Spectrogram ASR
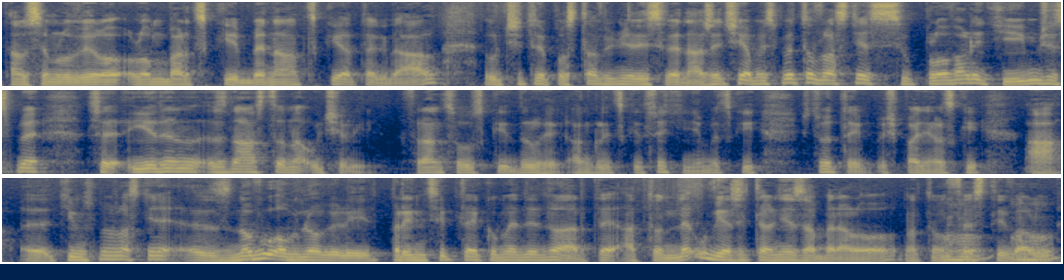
Tam se mluvilo lombardsky, benátsky a tak dál. Určité postavy měly své nářeči a my jsme to vlastně suplovali tím, že jsme se jeden z nás to naučili francouzsky, druhý anglicky, třetí německý, čtvrtý španělsky. A e, tím jsme vlastně e, znovu obnovili princip té komedie dell'arte a to neuvěřitelně zabralo na tom uh-huh, festivalu uh-huh.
